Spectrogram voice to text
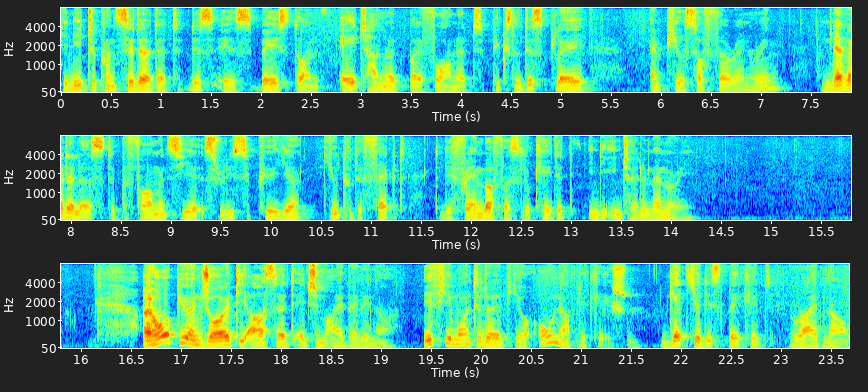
You need to consider that this is based on 800 by 400 pixel display and pure software rendering. Nevertheless, the performance here is really superior due to the fact that the frame buffer is located in the internal memory. I hope you enjoyed the RZ HMI webinar. If you want to develop your own application, get your display kit right now.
